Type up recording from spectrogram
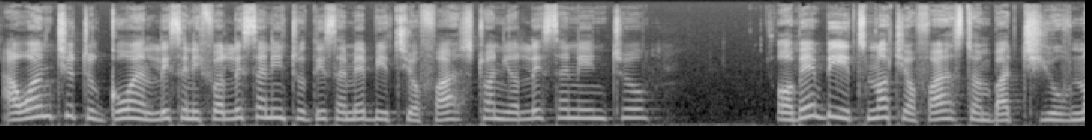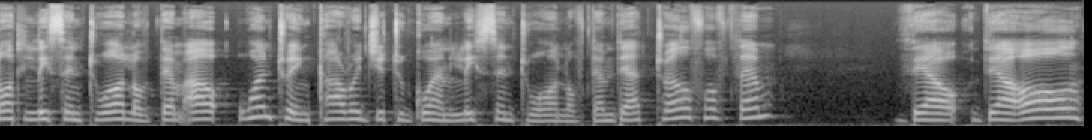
I want you to go and listen. If you're listening to this and maybe it's your first one you're listening to, or maybe it's not your first one, but you've not listened to all of them, I want to encourage you to go and listen to all of them. There are 12 of them. They are, they are all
